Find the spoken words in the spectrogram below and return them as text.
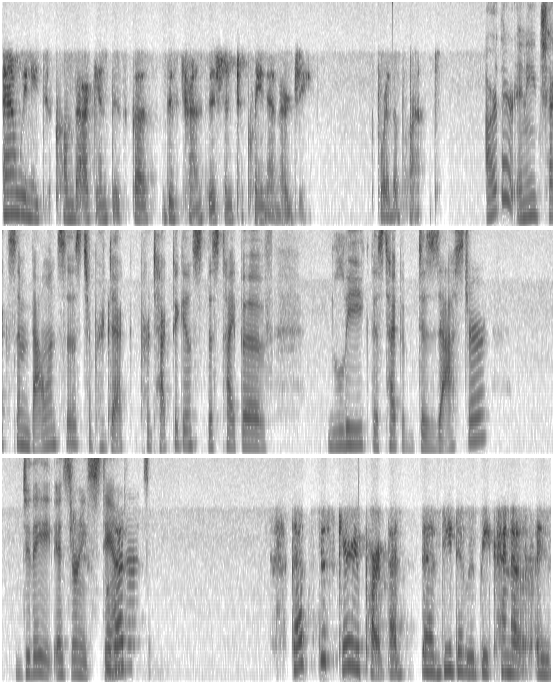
And we need to come back and discuss this transition to clean energy for the plant. Are there any checks and balances to protect protect against this type of leak, this type of disaster? Do they is there any standards? Well, that's the scary part that the DWP kind of is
